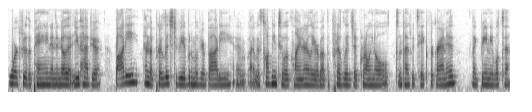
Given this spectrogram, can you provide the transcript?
work through the pain and to know that you have your body and the privilege to be able to move your body. I, I was talking to a client earlier about the privilege of growing old. Sometimes we take for granted like being able to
